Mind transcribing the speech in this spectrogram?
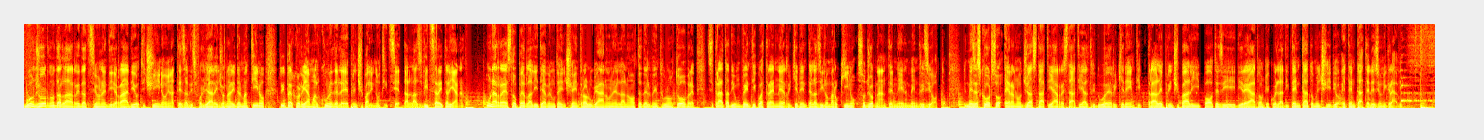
Buongiorno dalla redazione di Radio Ticino. In attesa di sfogliare i giornali del mattino, ripercorriamo alcune delle principali notizie dalla Svizzera italiana. Un arresto per la lite avvenuta in centro a Lugano nella notte del 21 ottobre. Si tratta di un 24enne richiedente l'asilo marocchino soggiornante nel Mendrisiotto. Il mese scorso erano già stati arrestati altri due richiedenti. Tra le principali ipotesi di reato anche quella di tentato omicidio e tentate lesioni gravi.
